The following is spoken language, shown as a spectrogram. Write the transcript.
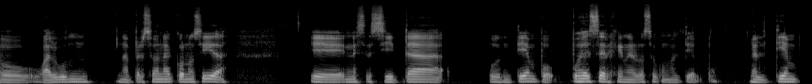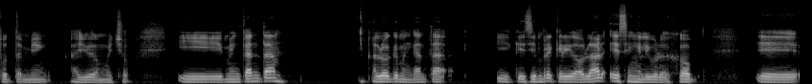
o, alguna persona conocida eh, necesita un tiempo, puedes ser generoso con el tiempo. El tiempo también ayuda mucho. Y me encanta, algo que me encanta y que siempre he querido hablar es en el libro de Job. Eh,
